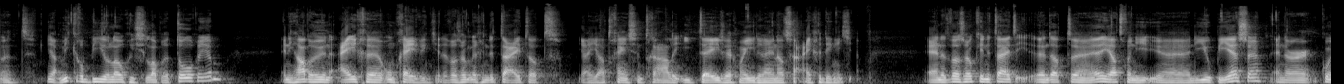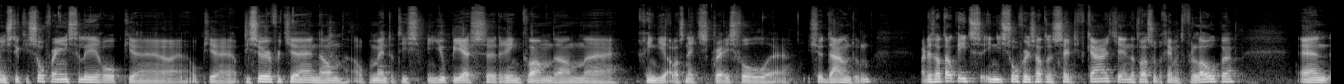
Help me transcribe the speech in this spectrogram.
het ja, microbiologisch laboratorium. En die hadden hun eigen omgeving. Dat was ook nog in de tijd dat... Ja, je had geen centrale IT, zeg maar. Iedereen had zijn eigen dingetje. En het was ook in de tijd eh, dat eh, je had van die, eh, die UPS'en. En daar kon je een stukje software installeren op, je, op, je, op die servertje. En dan op het moment dat die UPS erin kwam, dan ging die alles netjes graceful shutdown doen. Maar er zat ook iets in die software, zat een certificaatje. En dat was op een gegeven moment verlopen. En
